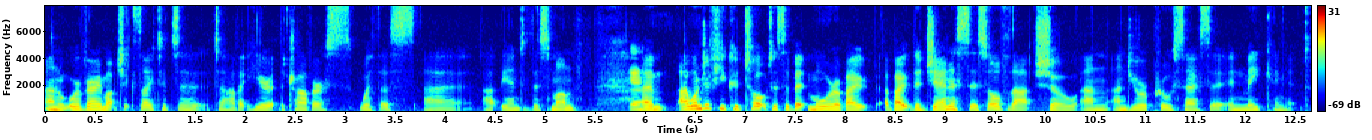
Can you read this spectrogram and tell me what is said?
And we're very much excited to, to have it here at the Traverse with us uh, at the end of this month. Yeah. Um, I wonder if you could talk to us a bit more about, about the genesis of that show and, and your process in making it.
